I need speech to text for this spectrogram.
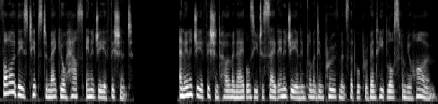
Follow these tips to make your house energy efficient. An energy efficient home enables you to save energy and implement improvements that will prevent heat loss from your home.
